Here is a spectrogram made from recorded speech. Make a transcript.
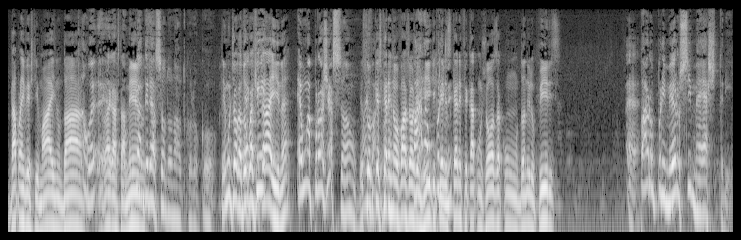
dá para investir mais, não dá, Não, é- vai gastar o que menos. a direção do Náutico colocou Tem muito jogador é que vai ficar aí, né? é uma projeção. Eu soube que eles querem renovar Jorge Henrique, que eles prime- querem ficar com Josa, com Danilo Pires. para o primeiro semestre.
